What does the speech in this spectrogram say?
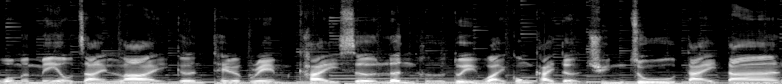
我们没有在 Line 跟 Telegram 开设任何对外公开的群组代单，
